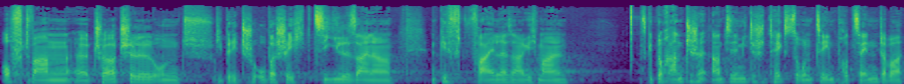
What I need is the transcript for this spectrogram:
Oft waren äh, Churchill und die britische Oberschicht Ziel seiner Giftpfeile, sage ich mal. Es gibt auch antisemitische Texte, rund 10 Prozent, aber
